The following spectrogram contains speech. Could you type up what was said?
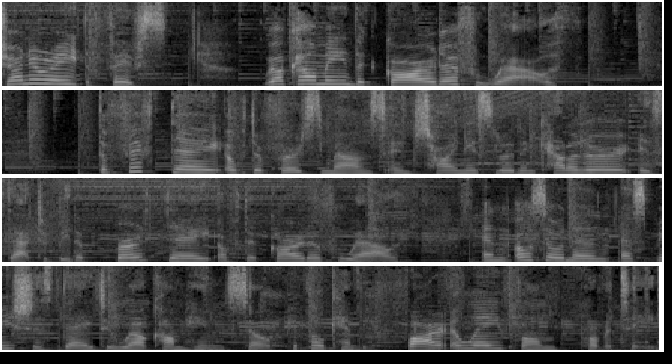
January the 5th, welcoming the God of Wealth. The fifth day of the first month in Chinese lunar calendar is said to be the birthday of the God of Wealth, and also an auspicious day to welcome him so people can be far away from poverty.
